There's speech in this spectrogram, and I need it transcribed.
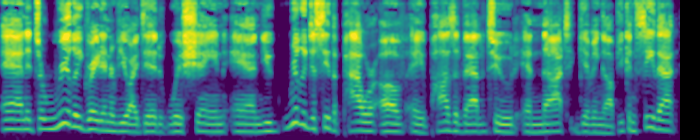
And it's a really great interview I did with Shane. And you really just see the power of a positive attitude and not giving up. You can see that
